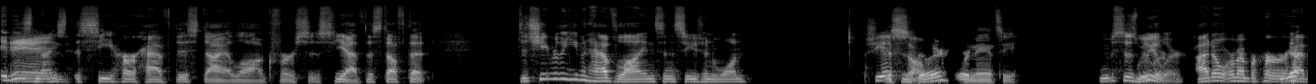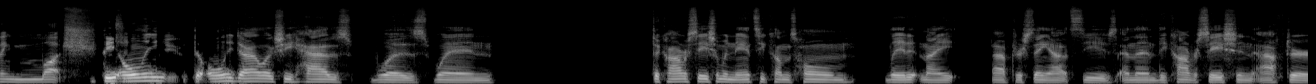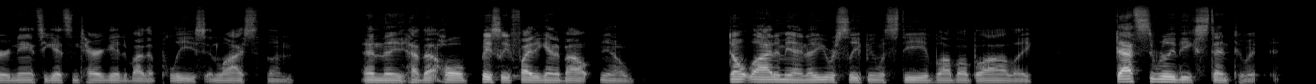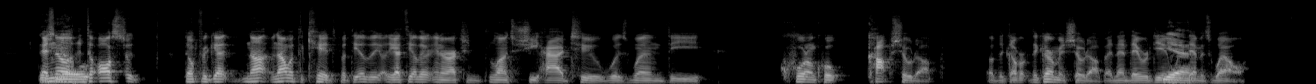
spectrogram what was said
It is nice to see her have this dialogue versus yeah, the stuff that did she really even have lines in season one? She has Mrs. some. Wheeler or Nancy? Mrs. Wheeler. Wheeler. I don't remember her No. having much. The only do. the only dialogue she has was when the conversation when Nancy comes home late at night after staying out at Steve's, and then the conversation after Nancy gets interrogated by the police and lies to them, and they have that whole basically fight again about you know, don't lie to me. I know you were sleeping with Steve. Blah blah blah. Like that's really the extent to it. There's and no, no- to also don't forget not not with the kids, but the other I guess the other interaction lunch she had too was when the quote unquote cop showed up, or the government the government showed up, and then they were dealing Yeah. with them as well.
